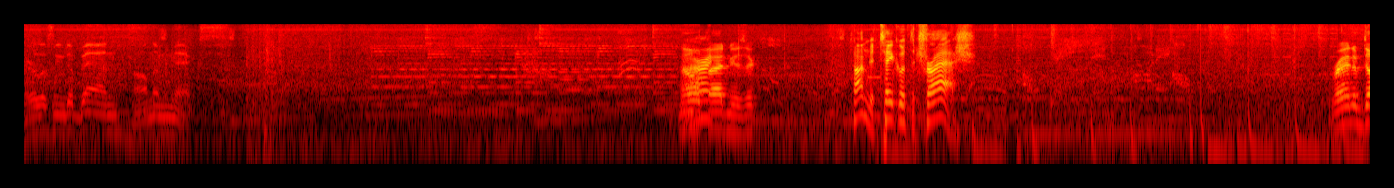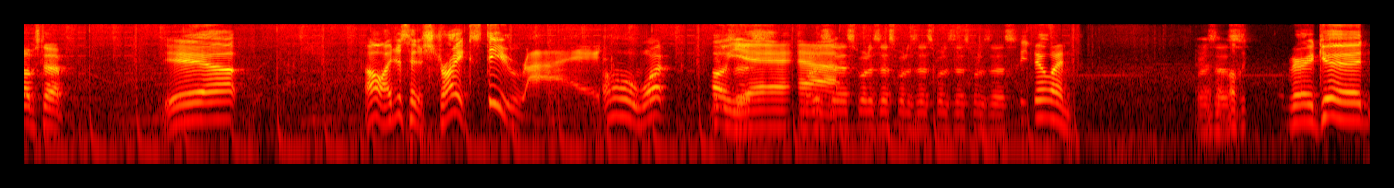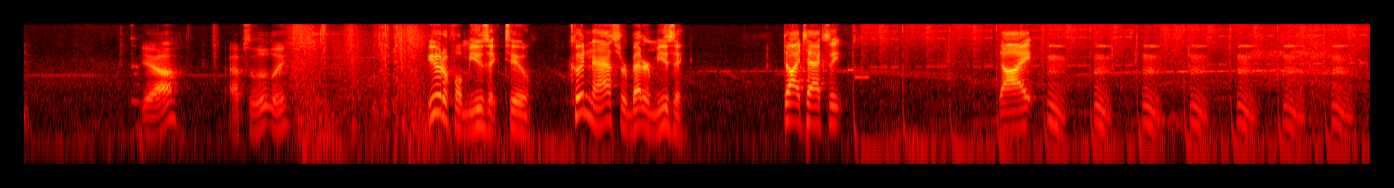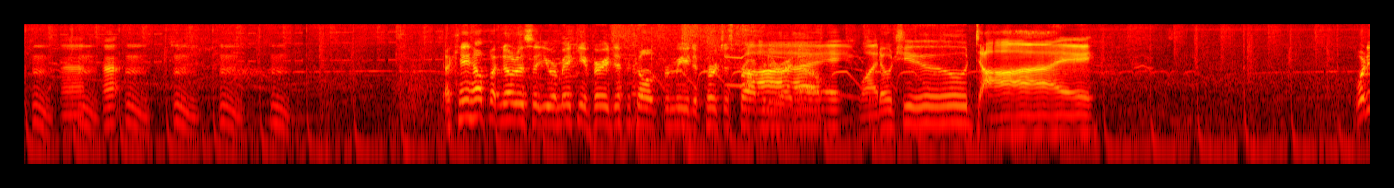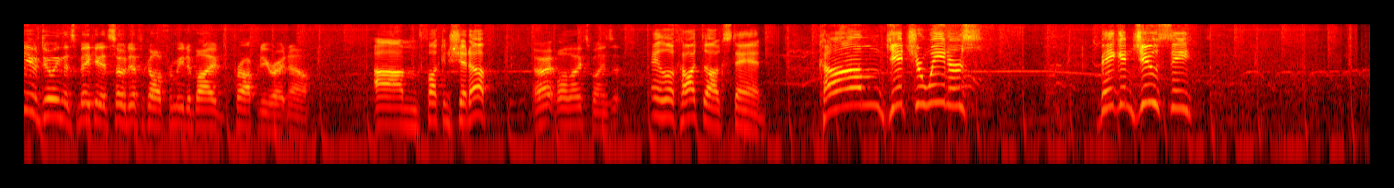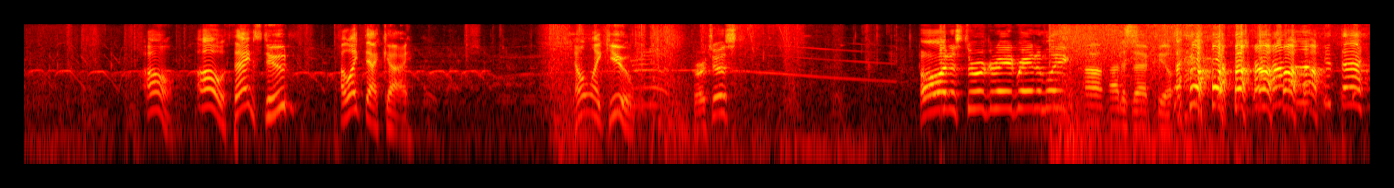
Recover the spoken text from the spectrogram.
You're listening to Ben on the mix. No right. bad music. Time to take out the trash. Random dubstep. Yeah. Oh, I just hit a strike. Steer right. Oh, what? Oh, What this? yeah. What is this? What is this? What is this? What is this? What is this? What are you doing? What is this? Very good. Yeah, absolutely. Beautiful music, too. Couldn't ask for better music. Die, taxi. Die. Uh, uh, I can't help but notice that you are making it very difficult for me to purchase property right now. Why don't you die? What are you doing that's making it so difficult for me to buy property right now? Um, fucking shit up. All right, well that explains it. Hey, look, hot dog stand. Come get your wieners. Big and juicy. Oh, oh, thanks, dude. I like that guy. I don't like you. Purchased. Oh, I just threw a grenade randomly. Uh, how does that feel? Look at that.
